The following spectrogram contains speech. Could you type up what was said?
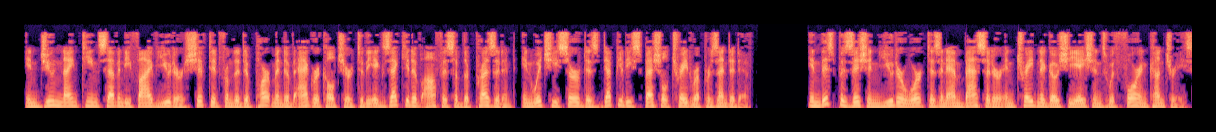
In June 1975, Yeutter shifted from the Department of Agriculture to the Executive Office of the President, in which he served as Deputy Special Trade Representative. In this position, Yeutter worked as an ambassador in trade negotiations with foreign countries.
